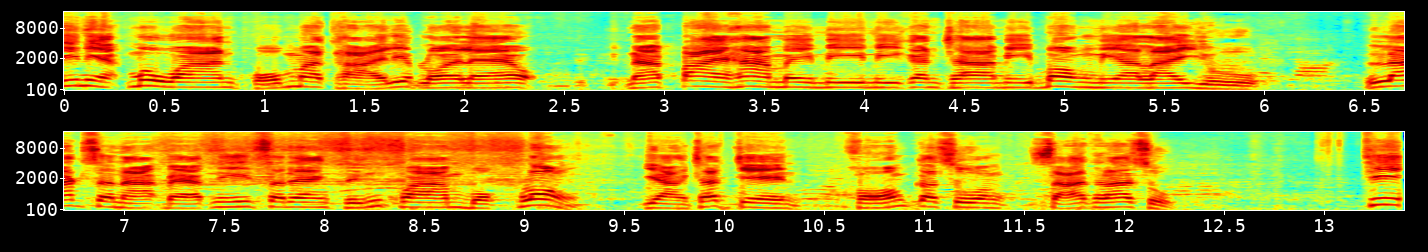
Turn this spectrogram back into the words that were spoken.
ที่เนี่ยเมื่อวานผมมาถ่ายเรียบร้อยแล้วนะป้ายห้ามไม่มีมีกัญชามีบ้องมีอะไรอยู่ ลักษณะแบบนี้แสดงถึงความบกพร่องอย่างชัดเจนของกระทรวงสาธารณสุข ที่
